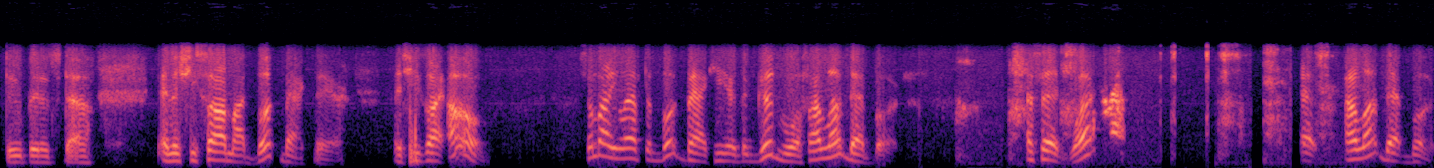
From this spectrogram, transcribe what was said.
stupid and stuff. And then she saw my book back there, and she's like, "Oh, somebody left a book back here, The Good Wolf. I love that book." I said, "What?" I love that book.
